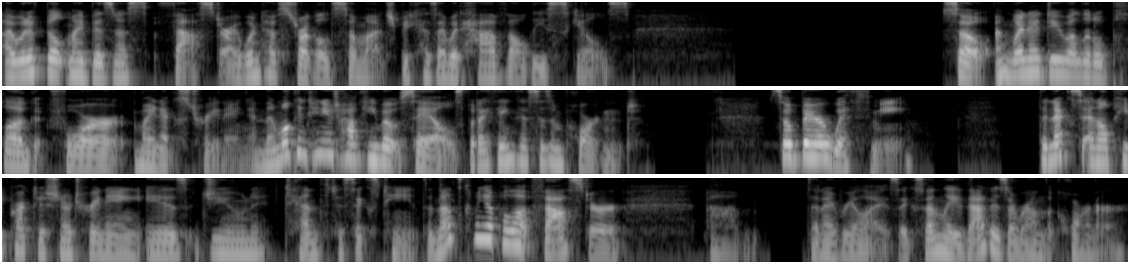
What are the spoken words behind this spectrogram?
I would have built my business faster. I wouldn't have struggled so much because I would have all these skills. So, I'm going to do a little plug for my next training, and then we'll continue talking about sales, but I think this is important. So, bear with me. The next NLP practitioner training is June 10th to 16th, and that's coming up a lot faster um, than I realized. Like, suddenly that is around the corner.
